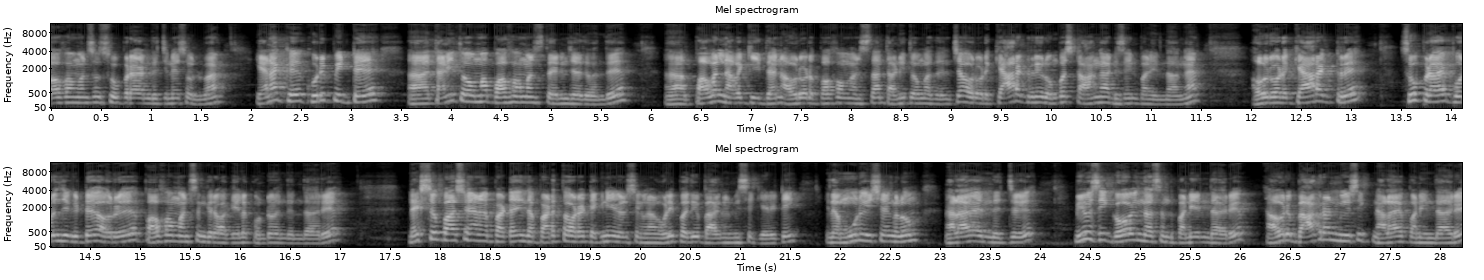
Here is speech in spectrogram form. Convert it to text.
பர்ஃபார்மன்ஸும் சூப்பராக இருந்துச்சுன்னே சொல்லுவேன். எனக்கு குறிப்பிட்டு தனித்துவமாக பர்ஃபார்மன்ஸ் தெரிஞ்சது வந்து பவல் நவகீதன். அவரோட பர்ஃபார்மன்ஸ் தான் தனித்துவமாக தெரிஞ்சு அவரோட கேரக்டரையும் ரொம்ப ஸ்ட்ராங்காக டிசைன் பண்ணியிருந்தாங்க. அவரோட கேரக்டரு சூப்பராகவே புரிஞ்சுக்கிட்டு அவர் பர்ஃபார்மன்ஸுங்கிற வகையில் கொண்டு வந்திருந்தாரு. நெக்ஸ்ட் பாசிட்டிவானப்பட்ட இந்த படத்தோட டெக்னிக்கல் விஷயங்களான ஒளிப்பதிவு பேக்ரவுண்ட் மியூசிக் எடிட்டிங் இந்த மூணு விஷயங்களும் நல்லாவே இருந்துச்சு. மியூசிக் கோவிந்தாசந்த் பண்ணியிருந்தார். பண்ணியிருந்தாரு அவர் பேக்ரவுண்ட் மியூசிக் நல்லாவே பண்ணியிருந்தார்.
